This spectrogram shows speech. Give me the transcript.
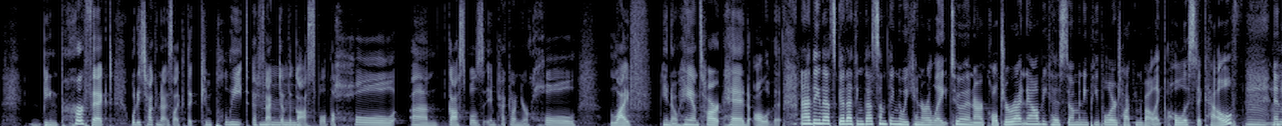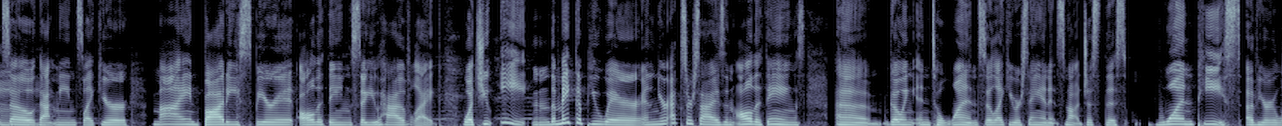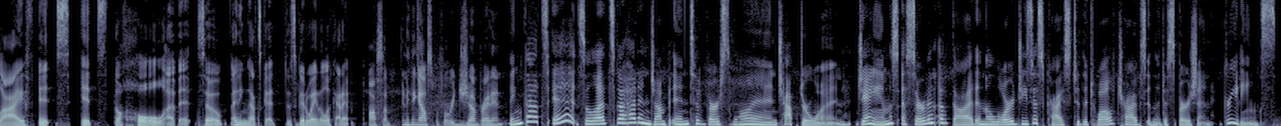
being perfect, what he's talking about is like the complete effect mm. of the mm. gospel, the whole um, gospel's impact on your whole life you know hands heart head all of it. And i think that's good. I think that's something that we can relate to in our culture right now because so many people are talking about like holistic health. Mm-hmm. and so mm-hmm. that means like your mind body spirit all the things. So you have like what you eat and the makeup you wear and your exercise and all the things um, going into one. So, like you were saying, it's not just this one piece of your life; it's it's the whole of it. So, I think that's good. That's a good way to look at it. Awesome. Anything else before we jump right in? I think that's it. So let's go ahead and jump into verse 1, chapter 1. James, a servant of God and the Lord Jesus Christ, to the 12 tribes in the dispersion. Greetings.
